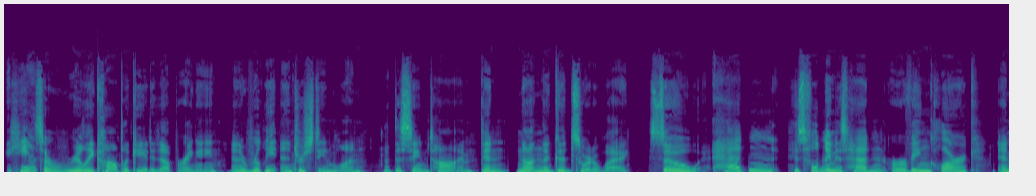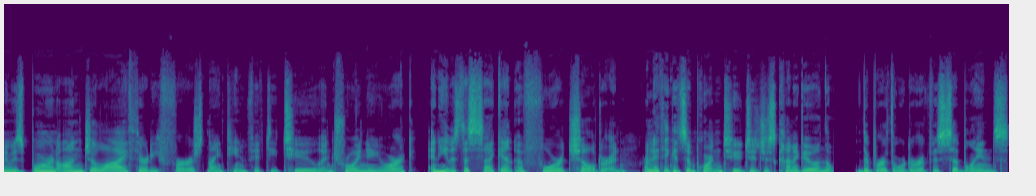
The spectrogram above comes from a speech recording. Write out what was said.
he has a really complicated upbringing and a really interesting one at the same time, and not in the good sort of way. So, Hadden, his full name is Hadden Irving Clark, and he was born on July 31st, 1952, in Troy, New York. And he was the second of four children. And I think it's important too to just kind of go in the the birth order of his siblings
